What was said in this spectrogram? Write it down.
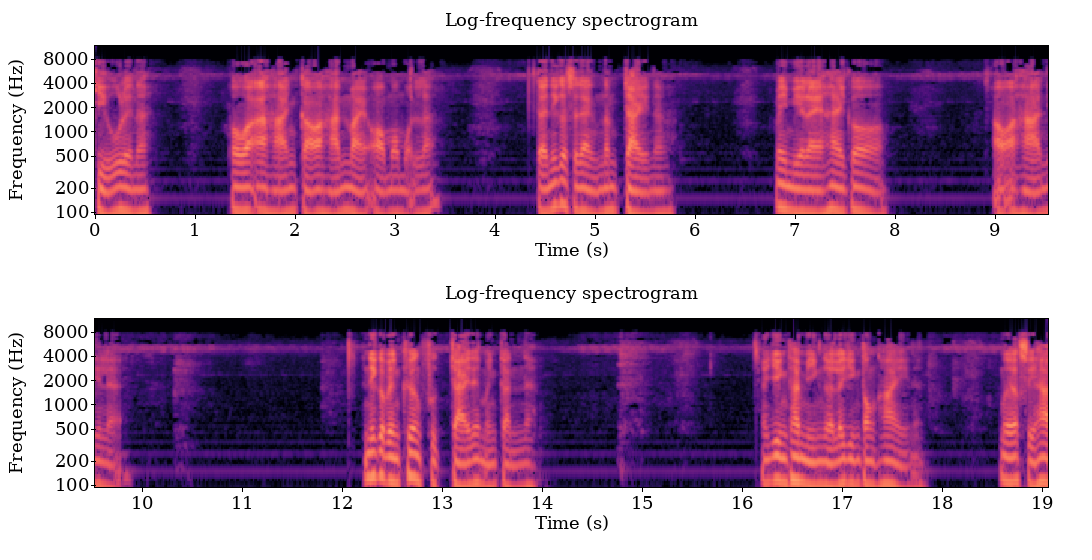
หิวเลยนะเพราะว่าอาหารเก่าอาหารใหม่ออกมาหมดแล้ว แต่นี่ก็แสดงน้ำใจนะ ไม่มีอะไรให้ก็เอาอาหารนี่แหละนี่ก็เป็นเครื่องฝึกใจได้เหมือนกันนะ ยิ่งถ้ามีเงินแล้วยิ่งต้องให้นะ เมื่อสักสี่ห้า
